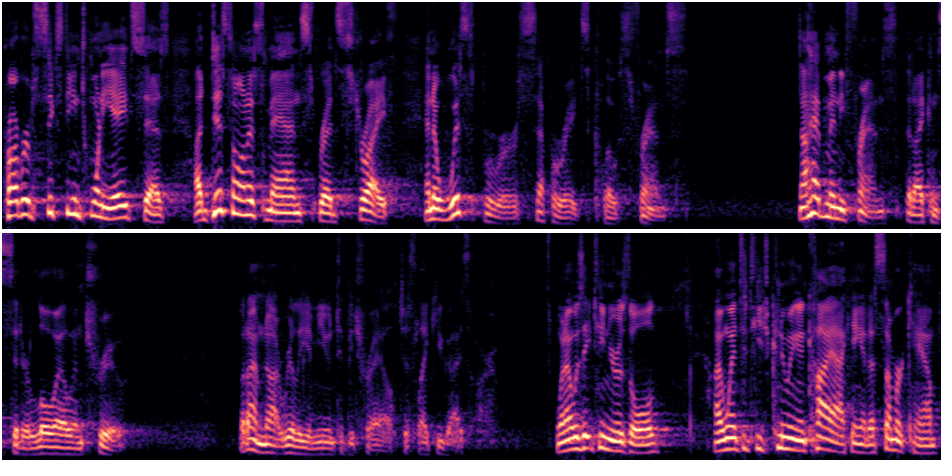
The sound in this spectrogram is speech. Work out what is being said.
Proverbs 16:28 says, "A dishonest man spreads strife, and a whisperer separates close friends." Now, I have many friends that I consider loyal and true, but I'm not really immune to betrayal, just like you guys are. When I was 18 years old, I went to teach canoeing and kayaking at a summer camp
